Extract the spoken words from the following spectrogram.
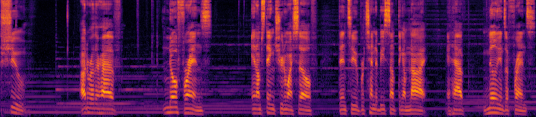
shoot, I'd rather have no friends and I'm staying true to myself than to pretend to be something I'm not and have millions of friends,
